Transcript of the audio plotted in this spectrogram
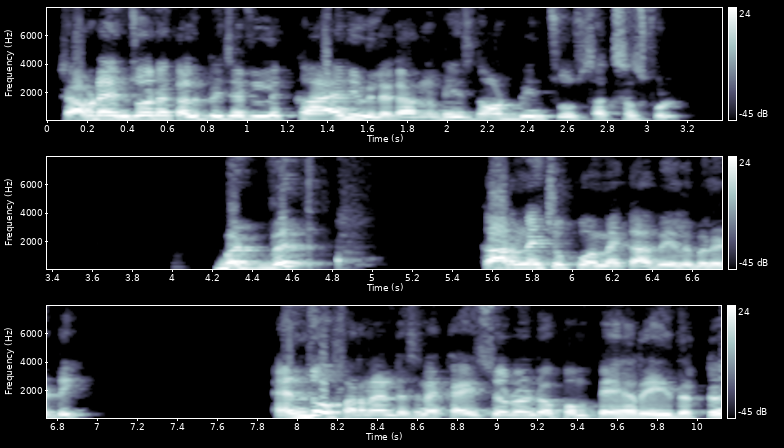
പക്ഷെ അവിടെ എൻസോനെ കളിപ്പിച്ചിട്ടുള്ള കാര്യമില്ല. കാരണം he's not been so successful but with Carney Chukwuemeka availability Enzo ഫെർണാണ്ടസിനെ കൈസോറിന്റെ ഒപ്പം പെയർ ചെയ്തിട്ട്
